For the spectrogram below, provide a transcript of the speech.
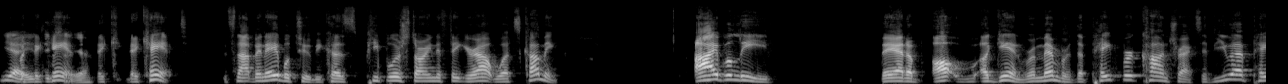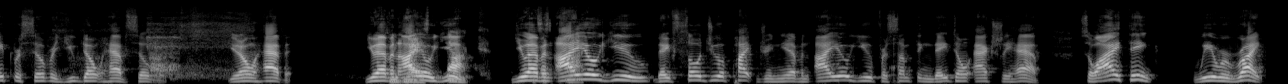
Yeah, but they can't. yeah. They they can't. It's not been able to because people are starting to figure out what's coming. I believe they had a all, again. Remember the paper contracts. If you have paper silver, you don't have silver. You don't have it. You have an You IOU. stock. You have It's an. IOU. They've sold you a pipe dream. You have an IOU for something they don't actually have. So I think we were right.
